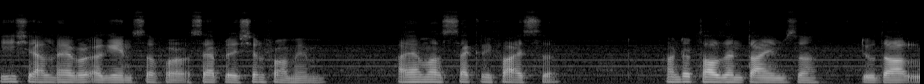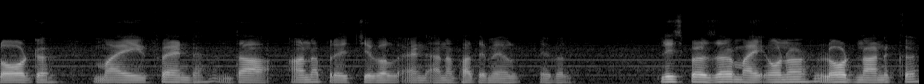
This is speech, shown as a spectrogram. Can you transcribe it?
he shall never again suffer separation from him. I must sacrifice hundred thousand times to the Lord, my friend, the unapproachable and unfathomable. Please preserve my honor, Lord Nanak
